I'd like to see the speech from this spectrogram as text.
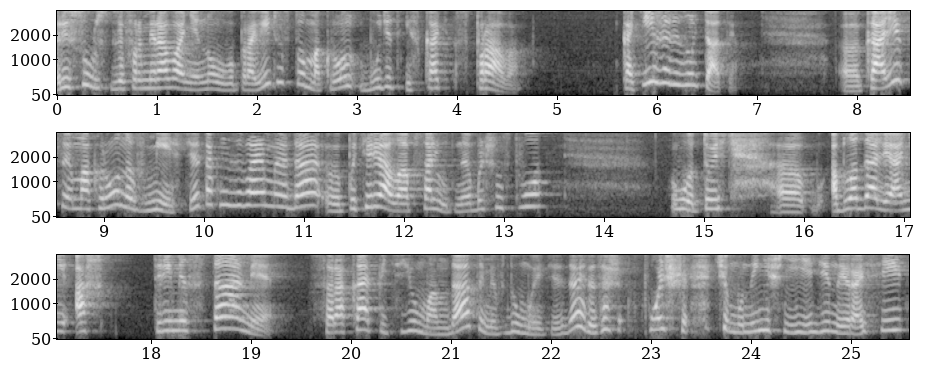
Ресурс для формирования нового правительства Макрон будет искать справа. Какие же результаты? Э, коалиция Макрона вместе, так называемая, да, э, потеряла абсолютное большинство. Вот, то есть э, обладали они аж 345 мандатами, вдумайтесь, да, это даже больше, чем у нынешней Единой России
